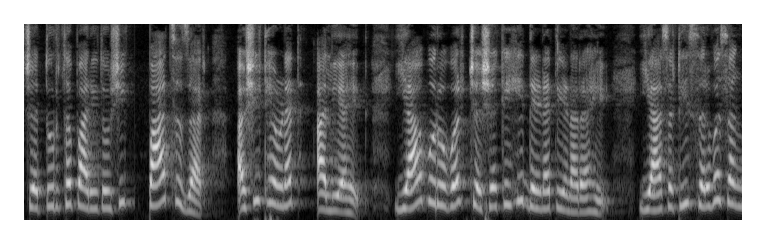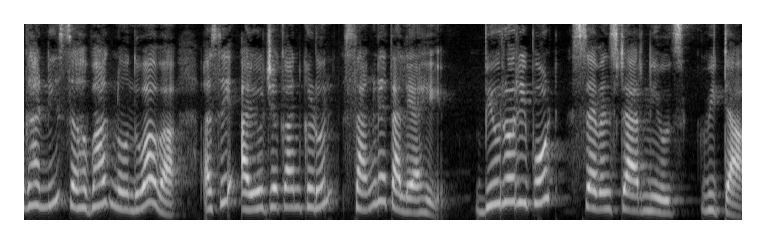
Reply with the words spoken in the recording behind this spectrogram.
चतुर्थ पारितोषिक पाच हजार अशी ठेवण्यात आली आहेत. याबरोबर चषकही देण्यात येणार आहे. यासाठी सर्व संघांनी सहभाग नोंदवावा असे आयोजकांकडून सांगण्यात आले आहे. Bureau report seven star news Vita.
